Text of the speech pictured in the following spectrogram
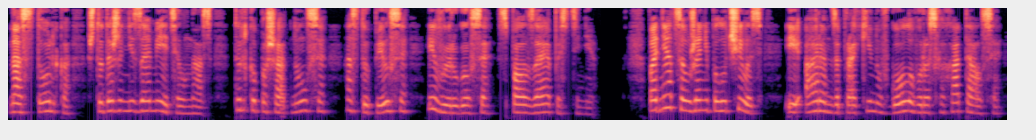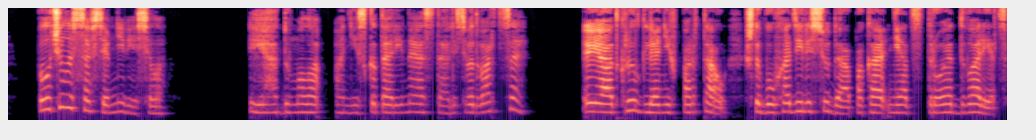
Настолько, что даже не заметил нас, только пошатнулся, оступился и выругался, сползая по стене. Подняться уже не получилось, и Аарон, запрокинув голову, расхохотался. Получилось совсем не весело. Я думала, они с Катариной остались во дворце. Я открыл для них портал, чтобы уходили сюда, пока не отстроят дворец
